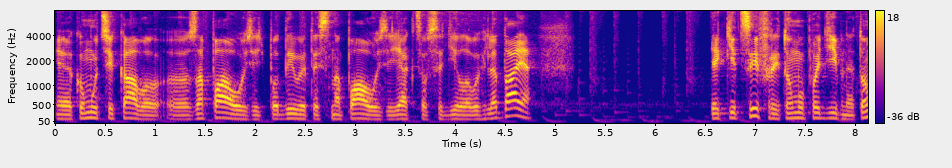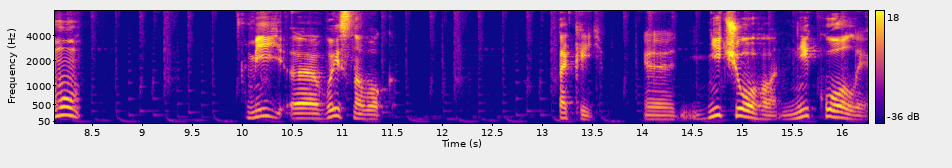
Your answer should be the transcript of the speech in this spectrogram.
Е, Кому цікаво, е, запаузіть, подивитись на паузі, як це все діло виглядає. Які цифри і тому подібне. Тому мій висновок такий: нічого ніколи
